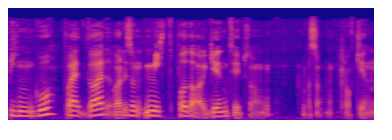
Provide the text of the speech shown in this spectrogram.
bingo på Edgar. Det var liksom midt på dagen, typ sånn, var sånn klokken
